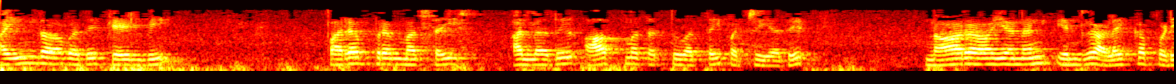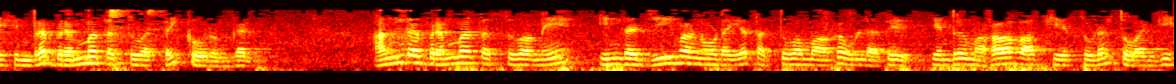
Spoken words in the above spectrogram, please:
ஐந்தாவது கேள்வி பரபிரம்மத்தை அல்லது ஆத்ம தத்துவத்தை பற்றியது. நாராயணன் என்று அழைக்கப்படுகின்ற பிரம்ம தத்துவத்தை கூறுங்கள். அந்த பிரம்ம தத்துவமே இந்த ஜீவனுடைய தத்துவமாக உள்ளது என்று மகா வாக்கியத்துடன் துவங்கி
